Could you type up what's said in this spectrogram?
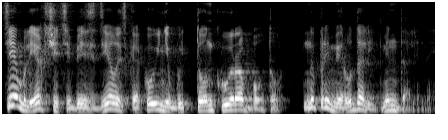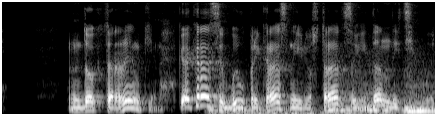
тем легче тебе сделать какую-нибудь тонкую работу, например, удалить миндалины. Доктор Ренкин как раз и был прекрасной иллюстрацией данной теории.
